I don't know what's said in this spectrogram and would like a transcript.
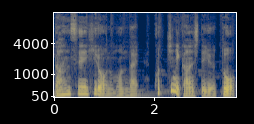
眼性疲労の問題。こっちに関して言うと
